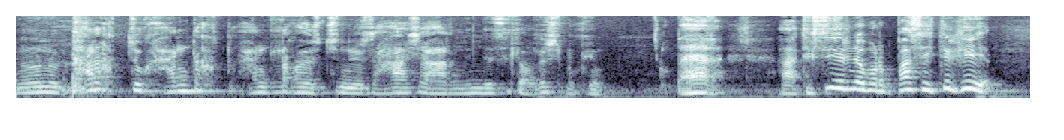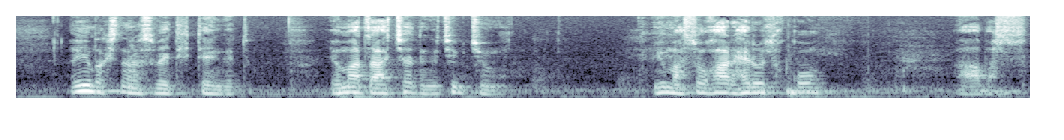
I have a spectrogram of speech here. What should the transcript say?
нөгөө дарах зүг хандах хандлага хоёр чинь ерөөсө хаашаа харна эндээс л болно ш бүх юм. Бага. А тэгсэн хэрнээ бүр бас хитрхи ийм багш нар бас байдагтай ингээд юмаа заачаад ингээд чив чив юм асуухаар хариулахгүй аа бас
